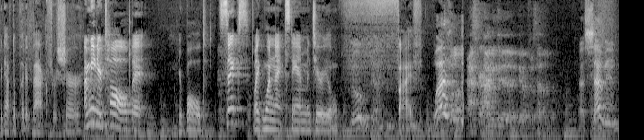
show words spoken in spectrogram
We'd have to put it back for sure. I mean, you're tall, but you're bald. Six. Like one night stand material. Oh, okay. Five. What? Ask her how you could uh, get up to a 7. A seven?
